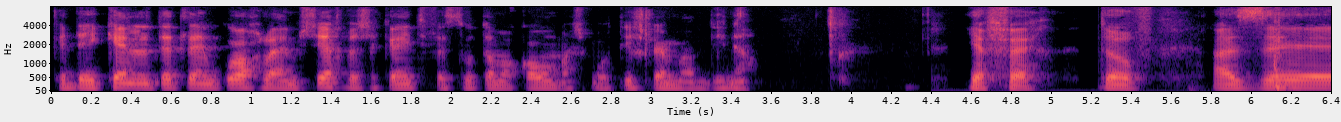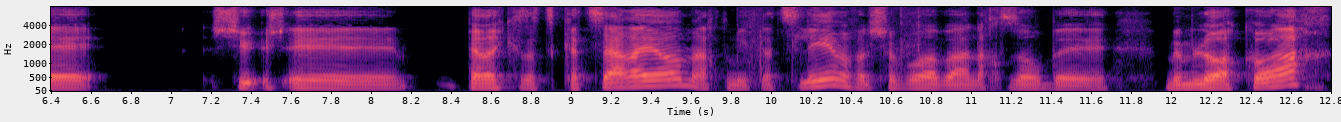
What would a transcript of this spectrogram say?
כדי כן לתת להם כוח להמשך ושכן יתפסו את המקום המשמעותי שלהם במדינה. יפה, טוב, אז אה, ש, ש, אה, פרק קצת קצר היום, אנחנו מתנצלים, אבל שבוע הבא נחזור במלוא הכוח.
